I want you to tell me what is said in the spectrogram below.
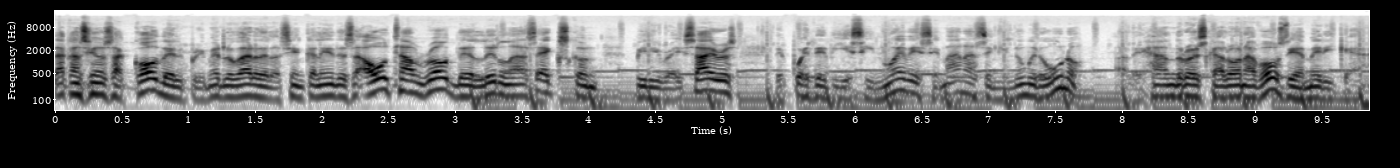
La canción sacó del primer lugar de las 100 calientes a Old Town Road de Little Nas X con Billy Ray Cyrus después de 19 semanas en el número 1. Alejandro Escalona, voz de América.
